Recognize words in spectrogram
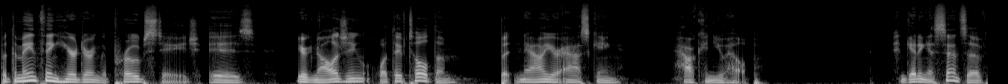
But the main thing here during the probe stage is you're acknowledging what they've told them, but now you're asking, How can you help? And getting a sense of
